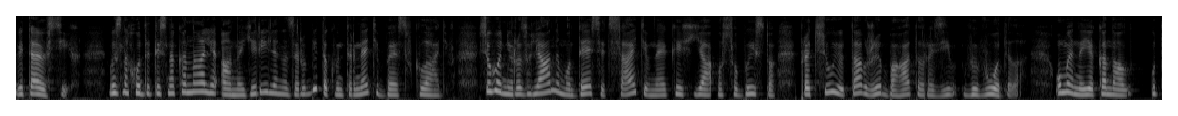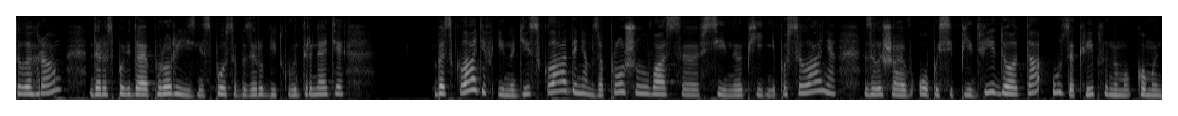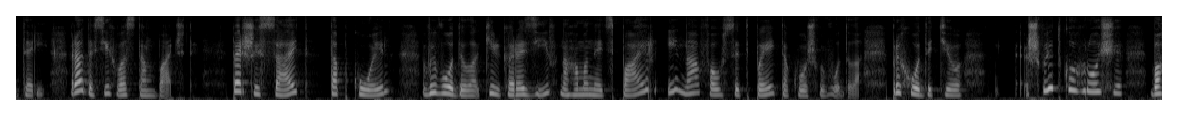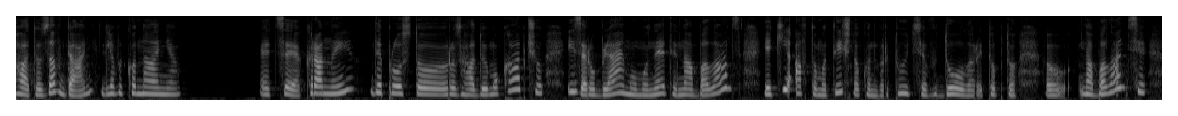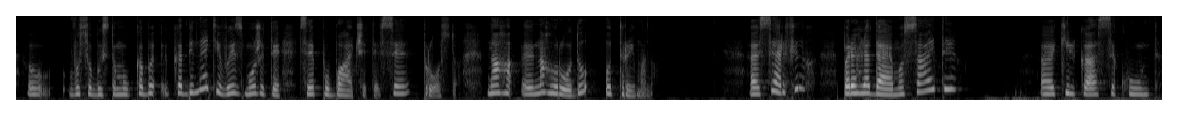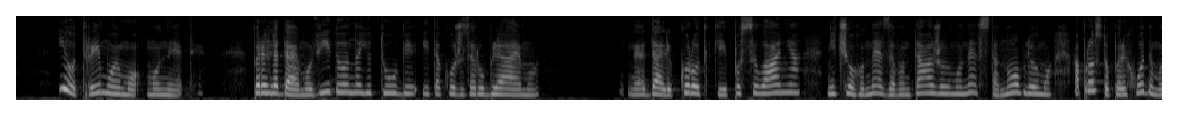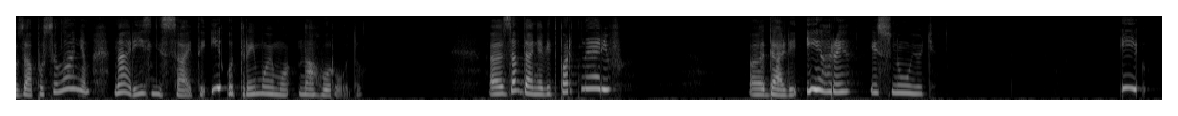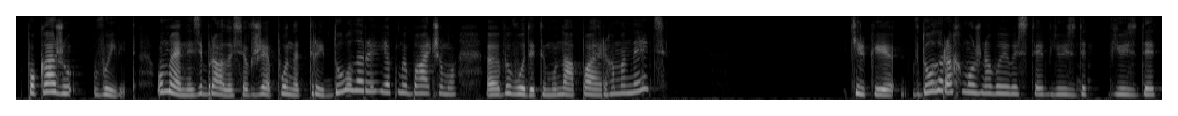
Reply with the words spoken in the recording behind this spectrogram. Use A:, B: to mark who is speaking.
A: Вітаю всіх! Ви знаходитесь на каналі Анна Єріляна Заробіток в інтернеті без вкладів. Сьогодні розглянемо 10 сайтів, на яких я особисто працюю та вже багато разів виводила. У мене є канал у Телеграм, де розповідаю про різні способи заробітку в інтернеті без вкладів, іноді з вкладенням. Запрошую вас е, всі необхідні посилання, залишаю в описі під відео та у закріпленому коментарі. Рада всіх вас там бачити. Перший сайт Tapcoin виводила кілька разів на гаманець Pair і на FaucetPay також виводила. Приходить е, швидко гроші, багато завдань для виконання. Е, Це крани, де просто розгадуємо капчу і заробляємо монети на баланс, які автоматично конвертуються в долари. Тобто е, на балансі е, в особистому кабінеті ви зможете це побачити. Все просто. Е, Нагороду отримано. Серфінг. Переглядаємо сайти кілька секунд і отримуємо монети. Переглядаємо відео на Ютубі і також заробляємо. Е, Далі короткі посилання, нічого не завантажуємо, не встановлюємо, а просто переходимо за посиланням на різні сайти і отримуємо нагороду. Е, Завдання від партнерів. Е, Далі ігри існують. І покажу вивід. У мене зібралося вже понад 3 долари, як ми бачимо. Е, Виводитиму на Pair гаманець. Тільки в доларах можна вивести в USD. В USD.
